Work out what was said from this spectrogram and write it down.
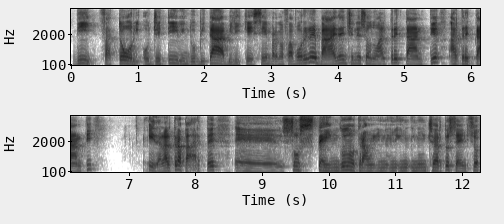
di fattori oggettivi indubitabili che sembrano favorire Biden, ce ne sono altrettanti, altrettanti e dall'altra parte eh, sostengono un, in, in, un certo senso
